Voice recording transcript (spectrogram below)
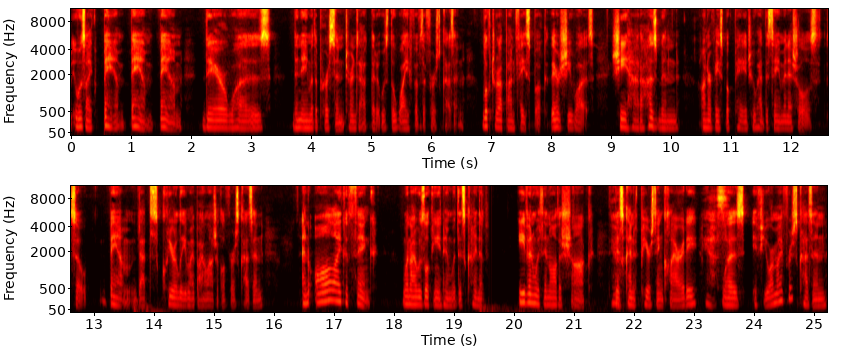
it was like bam, bam, bam. There was the name of the person. Turns out that it was the wife of the first cousin. Looked her up on Facebook. There she was. She had a husband on her Facebook page who had the same initials. So, bam, that's clearly my biological first cousin. And all I could think when I was looking at him with this kind of, even within all the shock, this kind of piercing clarity Yes. was if you're my first cousin,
